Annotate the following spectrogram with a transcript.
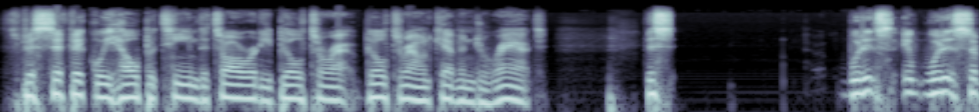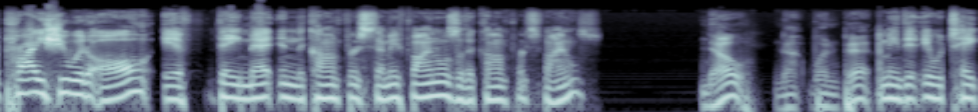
specifically help a team that's already built around built around Kevin Durant. This would it it- would it surprise you at all if they met in the conference semifinals or the conference finals? No, not one bit. I mean, it it would take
